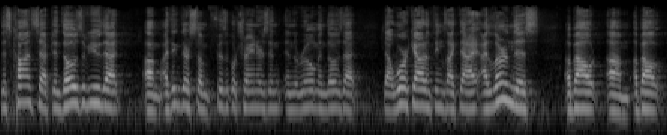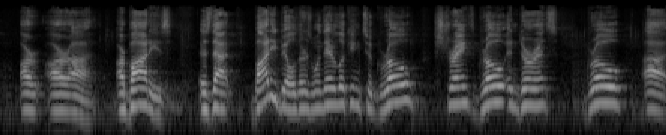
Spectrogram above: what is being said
this concept, and those of you that, um, I think there's some physical trainers in, in the room, and those that, that work out and things like that. I, I learned this about, um, about our, our, uh, our bodies, is that bodybuilders, when they're looking to grow strength, grow endurance, grow, uh,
